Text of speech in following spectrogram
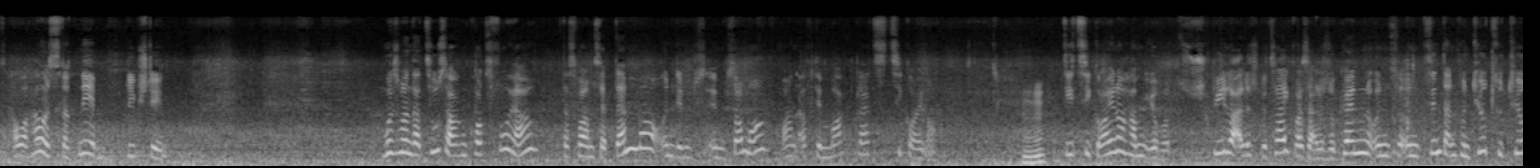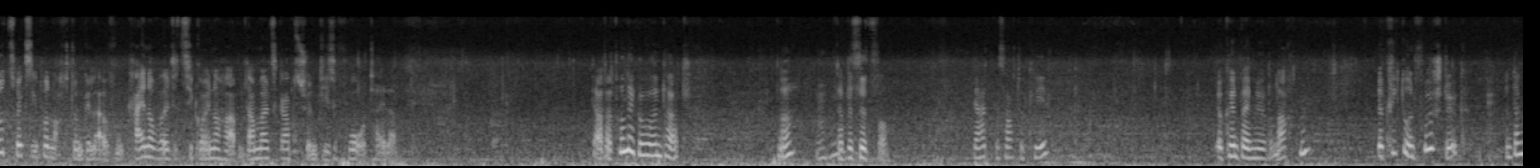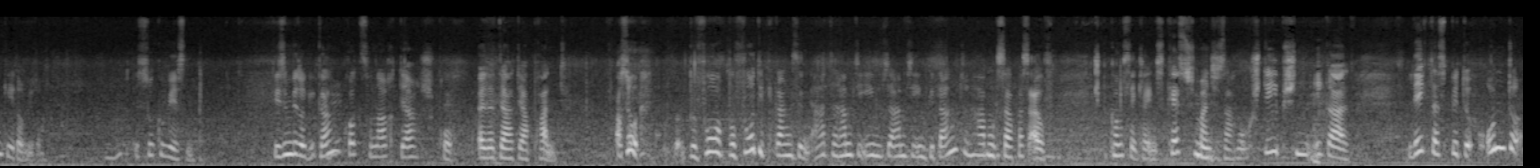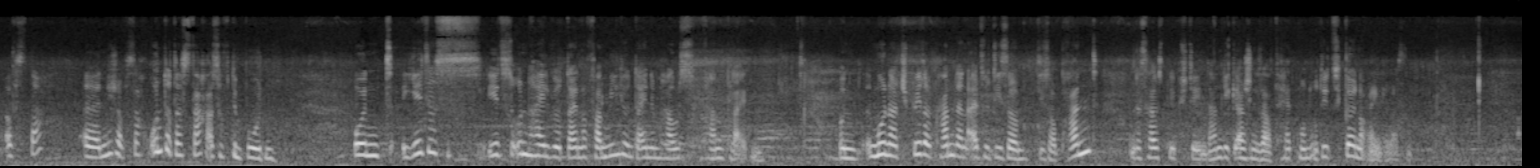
Das graue Haus dort neben blieb stehen. Muss man dazu sagen, kurz vorher, das war im September und im, im Sommer, waren auf dem Marktplatz Zigeuner. Die Zigeuner haben ihre Spiele alles gezeigt, was sie alle so können und, und sind dann von Tür zu Tür zwecks Übernachtung gelaufen. Keiner wollte Zigeuner haben. Damals gab es schon diese Vorurteile. Der da drinnen gewohnt hat, ne? der Besitzer, der hat gesagt, okay, ihr könnt bei mir übernachten, ihr kriegt nur ein Frühstück und dann geht er wieder. Ist so gewesen. Die sind wieder gegangen, kurz danach der Spruch, also der, der Brand. Achso, bevor, bevor die gegangen sind, haben, die ihm, haben sie ihm gedankt und haben gesagt, pass auf, du bekommst ein kleines Kästchen, manche sagen auch Stäbchen, egal. Leg das bitte unter aufs Dach, äh, nicht aufs Dach, unter das Dach, also auf den Boden. Und jedes, jedes Unheil wird deiner Familie und deinem Haus fernbleiben. Und einen Monat später kam dann also dieser, dieser Brand und das Haus blieb stehen. Da haben die Gärchen gesagt, hätten wir nur die Zigeuner reingelassen.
